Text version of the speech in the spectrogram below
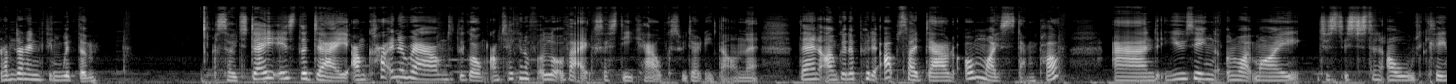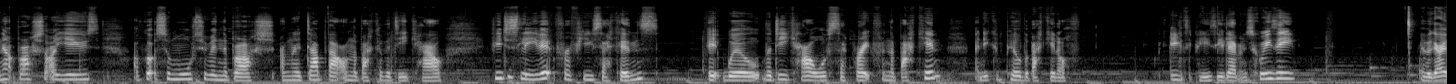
I haven't done anything with them. So today is the day. I'm cutting around the gonk. I'm taking off a lot of that excess decal because we don't need that on there. Then I'm going to put it upside down on my stamper and using like my just it's just an old cleanup brush that I use. I've got some water in the brush. I'm going to dab that on the back of the decal. If you just leave it for a few seconds it will the decal will separate from the backing and you can peel the backing off. Easy peasy lemon squeezy. There we go.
